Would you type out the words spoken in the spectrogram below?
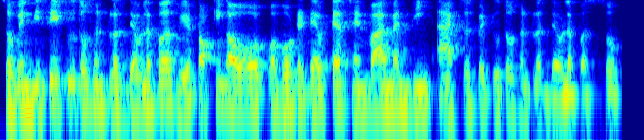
so when we say 2000 plus developers, we are talking about, a dev test environment being accessed by 2000 plus developers. So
